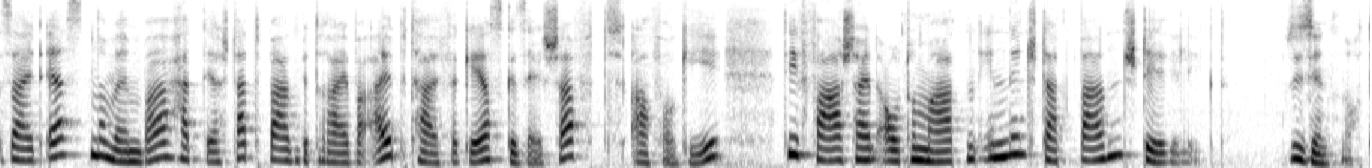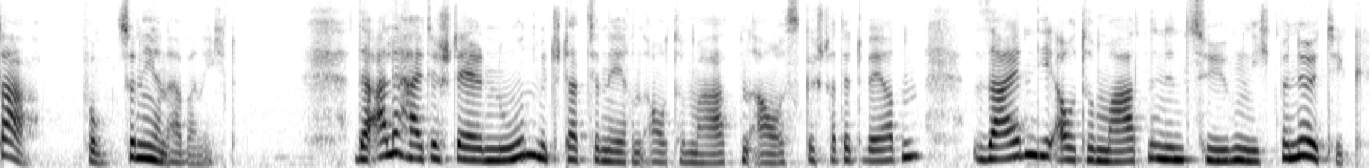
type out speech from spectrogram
Seit 1. November hat der Stadtbahnbetreiber Albtal Verkehrsgesellschaft AVG die Fahrscheinautomaten in den Stadtbahnen stillgelegt. Sie sind noch da, funktionieren aber nicht. Da alle Haltestellen nun mit stationären Automaten ausgestattet werden, seien die Automaten in den Zügen nicht mehr nötig,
